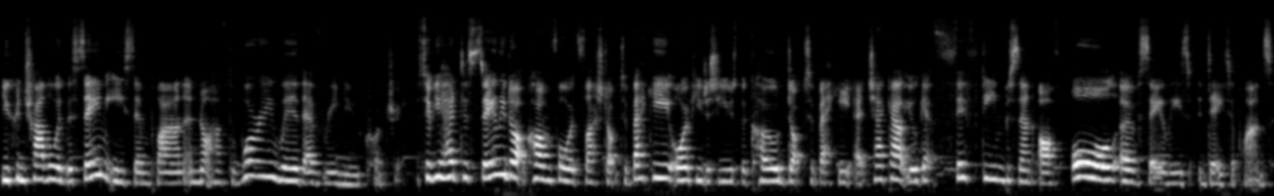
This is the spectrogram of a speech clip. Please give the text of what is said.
you can travel with the same eSIM plan and not have to worry with every new country. So if you head to saily.com forward slash Dr. Becky or if you just use the code Dr. Becky at checkout, you'll get 15% off all of Saily's data plans.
